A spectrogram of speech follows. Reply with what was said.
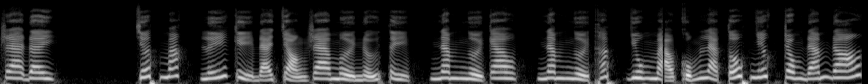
ra đây. Chớp mắt, Lý Kỳ đã chọn ra 10 nữ tỳ, năm người cao, năm người thấp, dung mạo cũng là tốt nhất trong đám đó.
